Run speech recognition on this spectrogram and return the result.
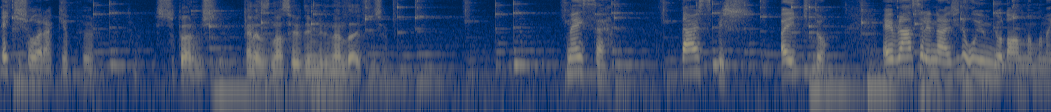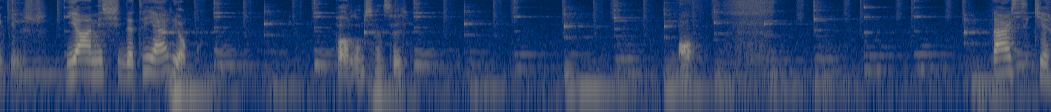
Ek iş olarak yapıyorum. Süpermiş. En azından sevdiğim birinden dayak yiyeceğim. Neyse. Ders bir. Aikido. Evrensel enerjiyle uyum yolu anlamına gelir. Yani şiddete yer yok. Pardon sensei. Ders 2.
